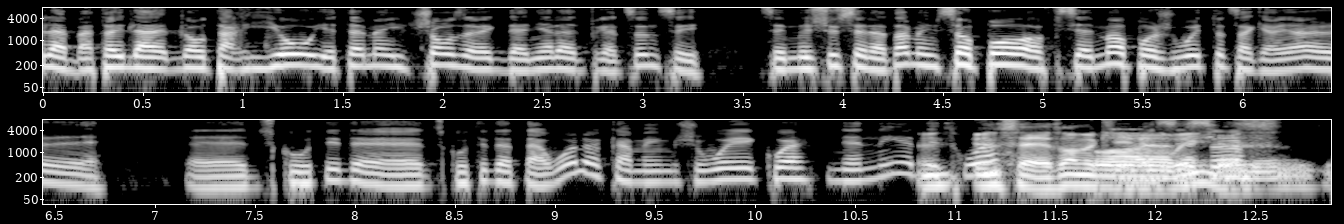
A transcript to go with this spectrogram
la bataille de l'Ontario, il y a tellement eu de choses avec Daniel Alfredson. C'est Monsieur Sénateur, même si il n'a pas officiellement pas joué toute sa carrière euh, euh, du côté de du côté d'Ottawa, quand même joué quoi? Une année à Détroit? Une, une saison avec les Red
